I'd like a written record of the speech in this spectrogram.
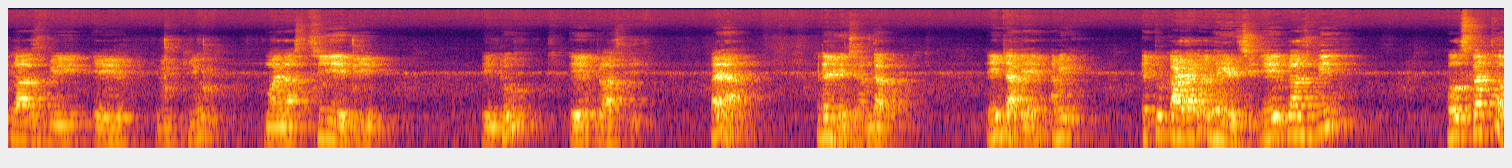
plus B A cube minus three A B into A plus B তাই না? এটা লিখেছিলাম, দেখো। এইটাকে আমি একটু কায়দা করে ভেঙে দিচ্ছি। A plus B whole square তো?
